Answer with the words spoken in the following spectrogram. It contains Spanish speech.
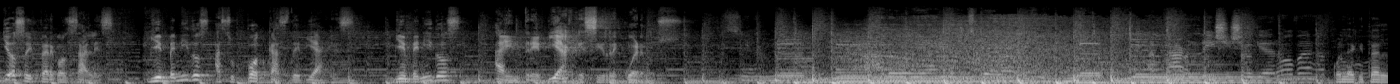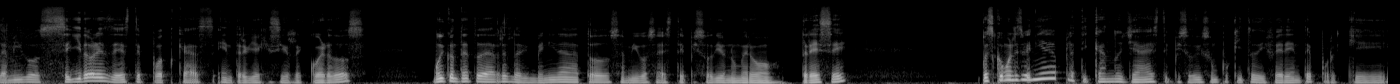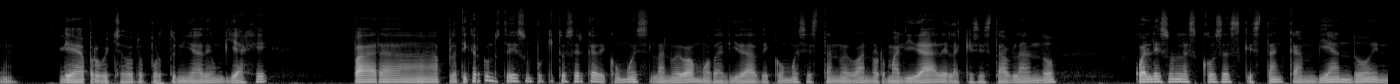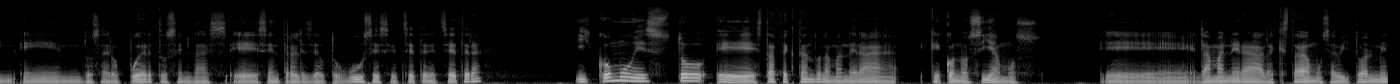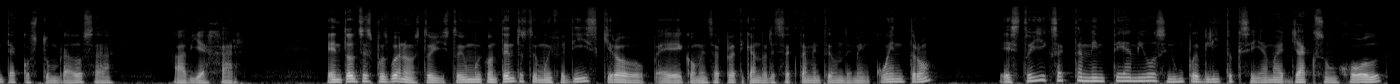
Yo soy Fer González. Bienvenidos a su podcast de viajes. Bienvenidos a Entre Viajes y Recuerdos. Hola, ¿qué tal amigos? Seguidores de este podcast Entre Viajes y Recuerdos. Muy contento de darles la bienvenida a todos amigos a este episodio número 13. Pues como les venía platicando ya, este episodio es un poquito diferente porque he aprovechado la oportunidad de un viaje para platicar con ustedes un poquito acerca de cómo es la nueva modalidad, de cómo es esta nueva normalidad de la que se está hablando, cuáles son las cosas que están cambiando en, en los aeropuertos, en las eh, centrales de autobuses, etcétera, etcétera, y cómo esto eh, está afectando la manera que conocíamos, eh, la manera a la que estábamos habitualmente acostumbrados a, a viajar. Entonces, pues bueno, estoy, estoy muy contento, estoy muy feliz. Quiero eh, comenzar platicándoles exactamente dónde me encuentro. Estoy exactamente, amigos, en un pueblito que se llama Jackson Hole,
